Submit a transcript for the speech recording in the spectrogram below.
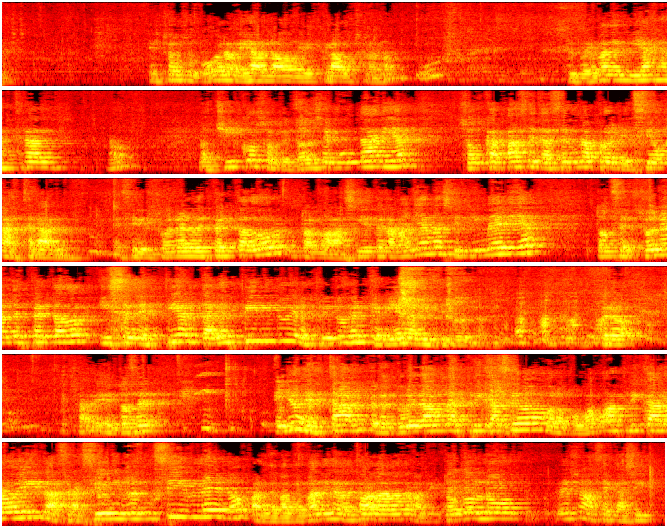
Esto supongo que lo habéis hablado en el claustro, ¿no? El problema del viaje astral, ¿no? Los chicos, sobre todo en secundaria, son capaces de hacer una proyección astral. Es decir, suena el despertador en torno a las 7 de la mañana, 7 y media, entonces suena el despertador y se despierta el espíritu y el espíritu es el que viene al instituto. Pero, ¿sabes? Entonces, ellos están, pero tú le das una explicación, bueno, pues vamos a explicar hoy la fracción irreducible, ¿no? Para de matemáticas, de toda la matemática. Todos los, eso hacen así.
